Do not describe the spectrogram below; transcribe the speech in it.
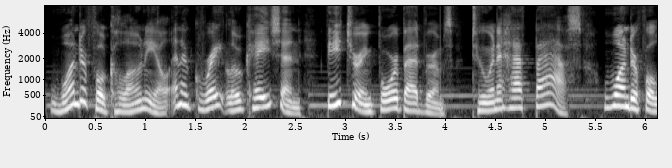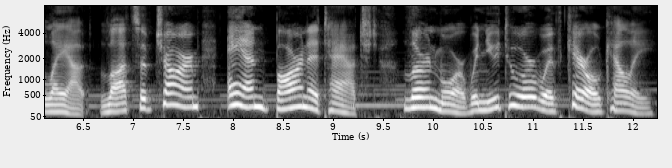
Wonderful colonial in a great location, featuring four bedrooms, two and a half baths, wonderful layout, lots of charm, and barn attached. Learn more when you tour with Carol Kelly.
